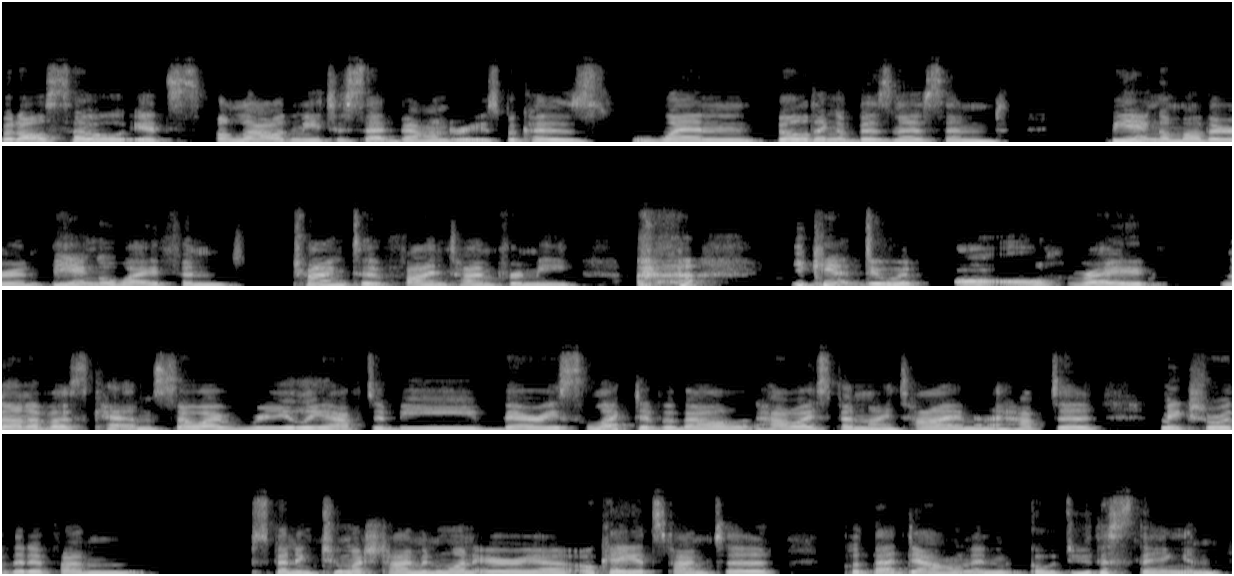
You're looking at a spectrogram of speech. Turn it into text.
But also, it's allowed me to set boundaries because when building a business and being a mother and being a wife and trying to find time for me, you can't do it all, right? None of us can. So I really have to be very selective about how I spend my time. And I have to make sure that if I'm spending too much time in one area, okay, it's time to put that down and go do this thing and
